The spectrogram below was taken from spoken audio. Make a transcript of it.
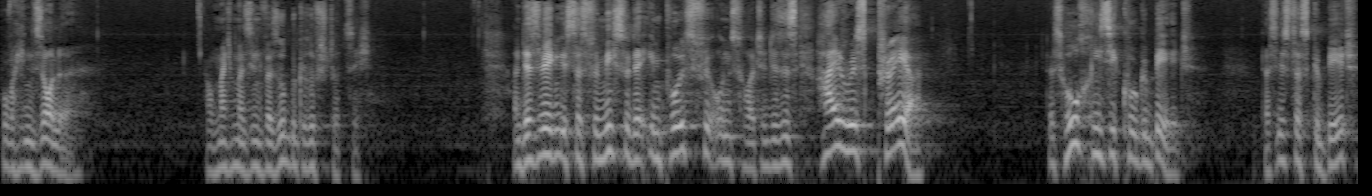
wo wir hin sollen. Aber manchmal sind wir so begriffsstutzig. Und deswegen ist das für mich so der Impuls für uns heute, dieses High-Risk Prayer, das Hochrisikogebet. Das ist das Gebet,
